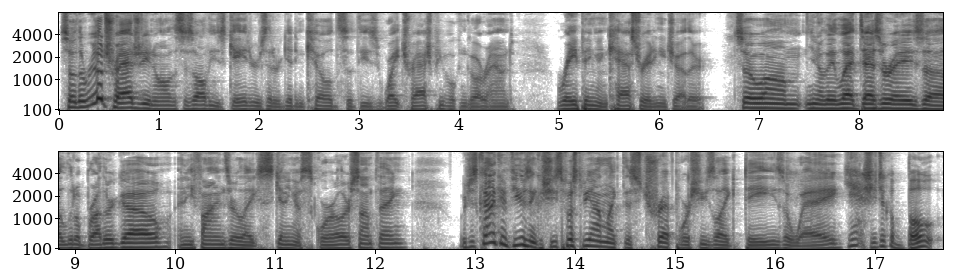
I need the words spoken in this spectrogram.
So the real tragedy in all this is all these gators that are getting killed so that these white trash people can go around raping and castrating each other. So um, you know, they let Desiree's uh, little brother go and he finds her like skinning a squirrel or something, which is kind of confusing cuz she's supposed to be on like this trip where she's like days away. Yeah, she took a boat.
